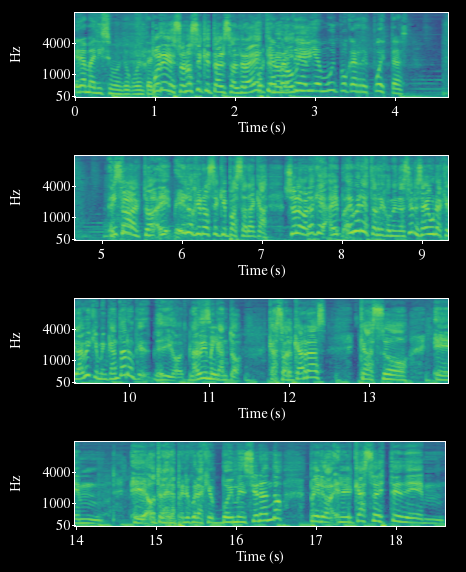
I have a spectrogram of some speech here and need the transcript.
era malísimo el documental. Por eso, no sé qué tal saldrá este, no lo vi. había muy pocas respuestas. ¿Viste? Exacto, eh, es lo que no sé qué pasará acá. Yo la verdad que hay, hay varias recomendaciones, hay unas que la vi que me encantaron, que les digo, la vi y me encantó. Caso Alcarraz, caso em, eh, otras de las películas que voy mencionando, pero en el caso este de... em,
